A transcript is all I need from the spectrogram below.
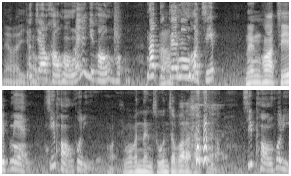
แนวอะไรอีกจักเอาเจ้าเขาห้องแรกกี่ของนับตั้งแต่1ฮอดหนึ่งฮอด10 10แม่น10ห้องพอดี โอ้ยสิว่าเป็น10ซะบ่ล่ะครับแม่หน่อย10ห้องพอดี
